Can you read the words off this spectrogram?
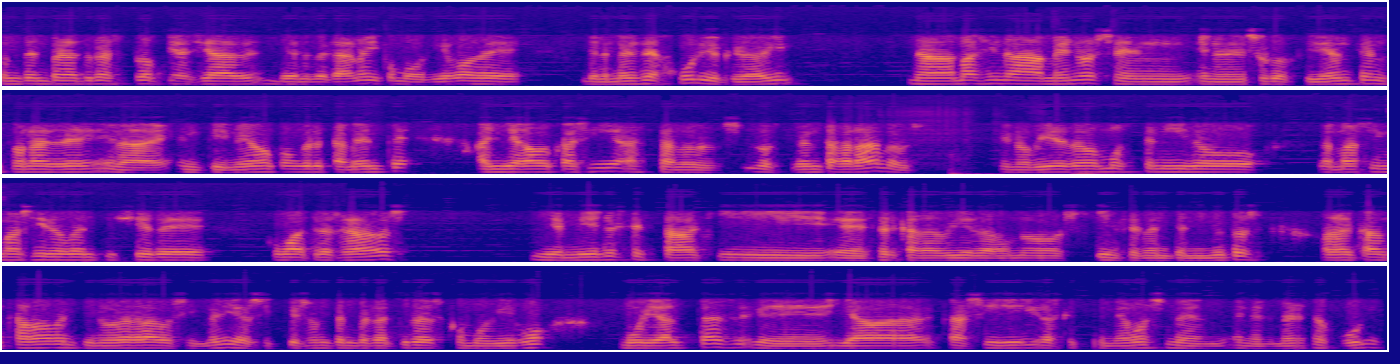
son temperaturas propias ya de- del verano y, como digo, de, del mes de julio, que hoy nada más y nada menos en, en el suroccidente, en zonas de, en, la- Tineo concretamente, han llegado casi hasta los, los 30 grados. En Oviedo hemos tenido, la máxima ha sido 27,3 grados y en Mieres, que estaba aquí eh, cerca de Oviedo a unos 15-20 minutos, han alcanzado 29 grados y medio. Así que son temperaturas, como digo, muy altas, eh, ya casi las que tenemos en el, en el mes de julio.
